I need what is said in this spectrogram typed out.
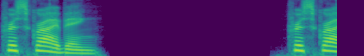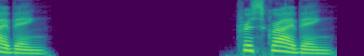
prescribing. Prescribing. Prescribing.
